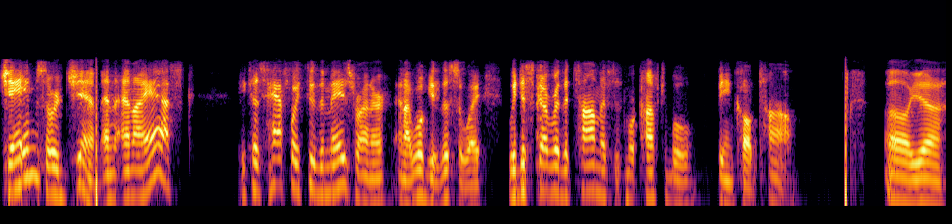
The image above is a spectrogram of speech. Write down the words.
James or Jim? And and I ask because halfway through the Maze Runner, and I will give this away, we discover that Thomas is more comfortable being called Tom. Oh yeah,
